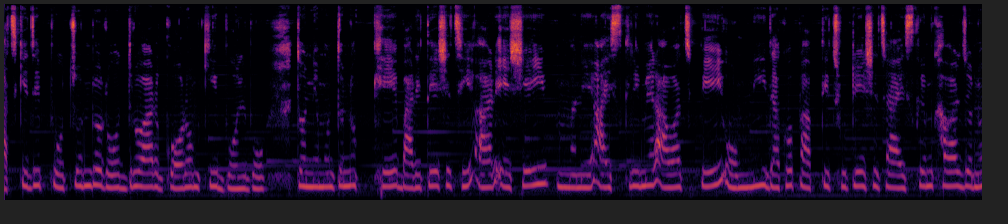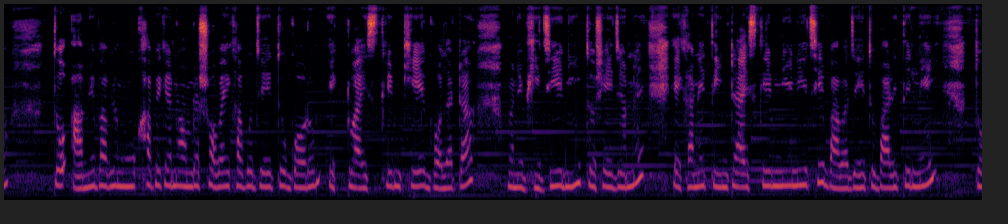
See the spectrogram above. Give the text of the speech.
আজকে যে প্রচণ্ড রৌদ্র আর গরম কি বলব? তো নেমন্তন্ন খেয়ে বাড়িতে এসেছি আর এসেই মানে আইসক্রিমের আওয়াজ পেয়েই অমনি দেখো প্রাপ্তি ছুটে এসেছে আইসক্রিম খাওয়ার জন্য। তো আমি ভাবলাম ও খাবে কেন? আমরা সবাই খাব যেহেতু গরম একটু আইসক্রিম খেয়ে গলাটা মানে ভিজিয়ে নিই। তো সেই জন্যে এখানে তিনটে আইসক্রিম নিয়ে নিয়েছি বাবা যেহেতু বাড়িতে নেই তো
